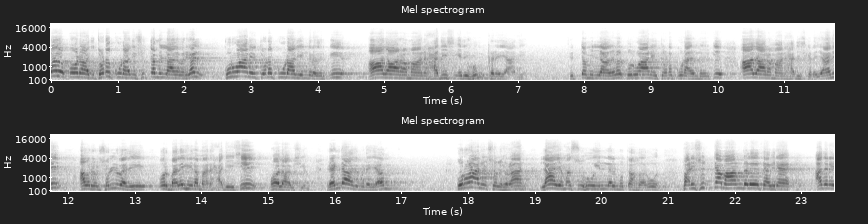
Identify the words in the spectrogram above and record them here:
ஓதக்கூடாது தொடக்கூடாது சுத்தமில்லாதவர்கள் குர்வானை தொடக்கூடாது என்கிறதற்கு ஆதாரமான ஹதீஸ் எதுவும் கிடையாது. சுத்தமில்லாதவர் குர்வானை தொடக்கூடாது என்பதற்கு ஆதாரமான ஹதீஸ் கிடையாது. அவர்கள் சொல்வது ஒரு பலகீனமான ஹதீஸு மோலா விஷயம். ரெண்டாவது விடயம் குர்வானில் சொல்கிறான் லா யமஸ்ஸுஹு இல்லல் முத்தஹரூன். பரிசுத்தமான்களே தவிர அதனை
